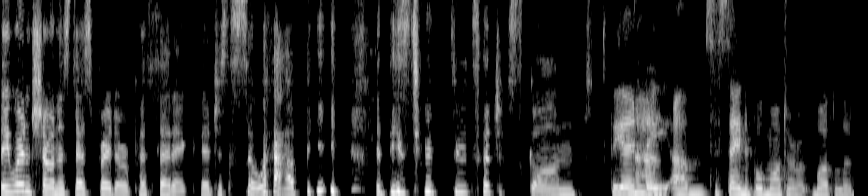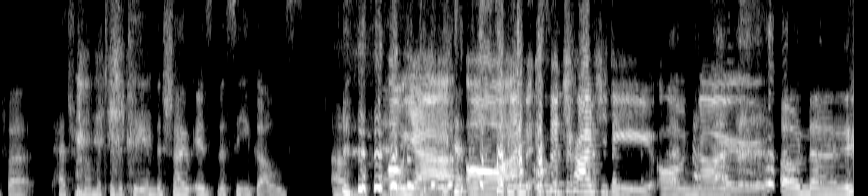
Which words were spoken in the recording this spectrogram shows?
They weren't shown as desperate or pathetic. They're just so happy that these two dudes are just gone. the only um sustainable model model of uh, heteronormativity in the show is the seagulls um, Oh yeah. Oh, and it's a tragedy. Oh no. oh no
